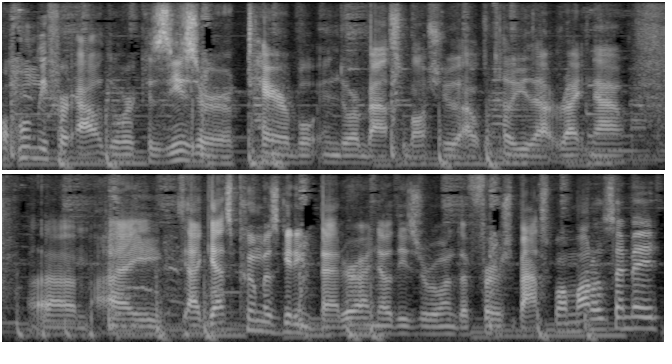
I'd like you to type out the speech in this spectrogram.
only for outdoor because these are a terrible indoor basketball shoe. I will tell you that right now. Um, I I guess Puma's getting better. I know these are one of the first basketball models I made,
